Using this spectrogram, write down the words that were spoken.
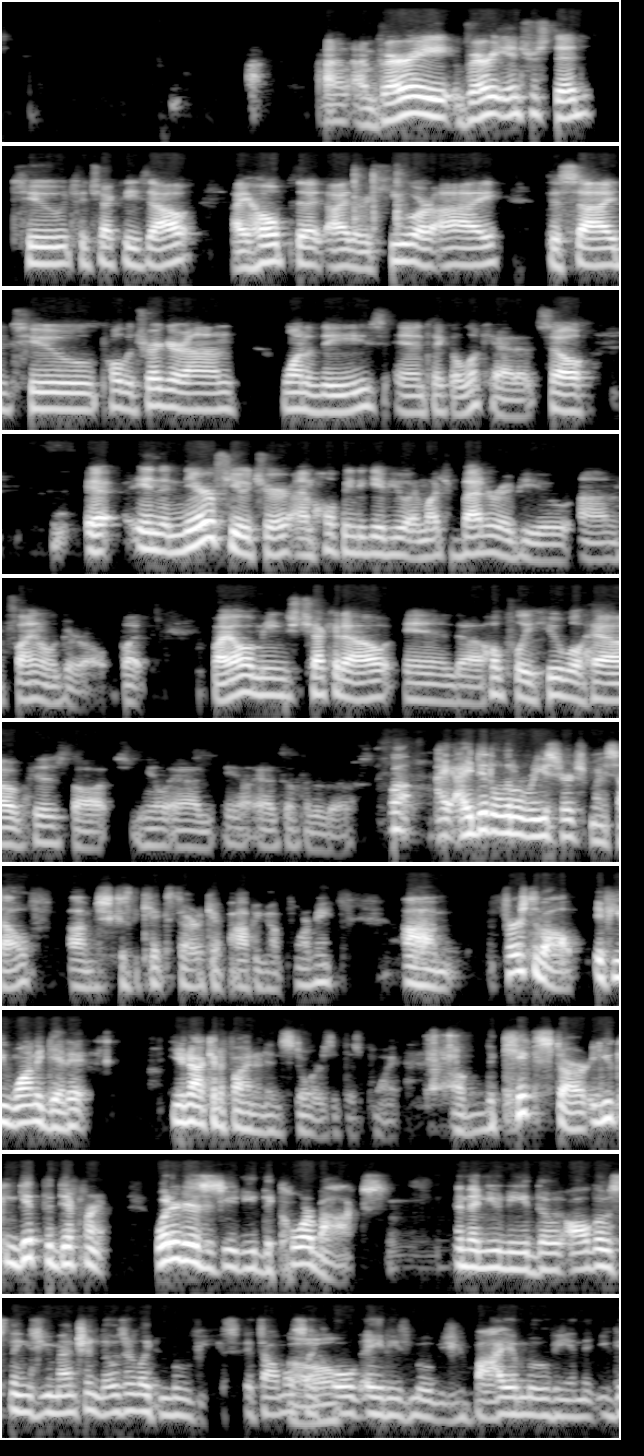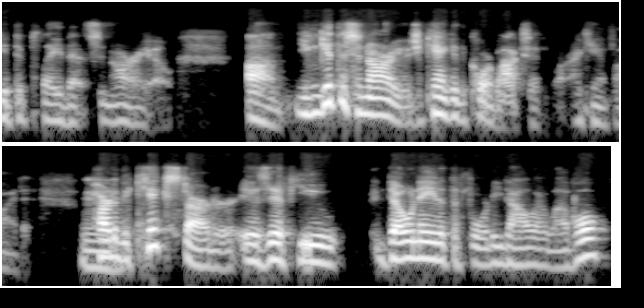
I'm, I'm very very interested to to check these out. I hope that either Hugh or I decide to pull the trigger on one of these and take a look at it. So in the near future, I'm hoping to give you a much better review on Final Girl. But by all means, check it out, and uh, hopefully Hugh will have his thoughts. He'll add, you know, add something to this. Well, I, I did a little research myself, um, just because the Kickstarter kept popping up for me. Um, first of all, if you want to get it, you're not going to find it in stores at this point. Um, the Kickstarter, you can get the different. What it is is you need the core box, and then you need those all those things you mentioned. Those are like movies. It's almost like Oh. old '80s movies. You buy a movie and then you get to play that scenario. Um, you can get the scenarios. You can't get the core box anymore. I can't find it. Part of the Kickstarter is if you donate at the $40 level,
